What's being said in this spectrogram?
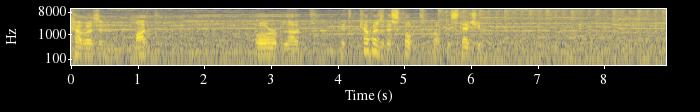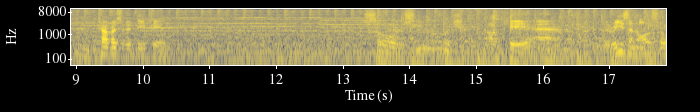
covers in mud or blood. It covers the sculpt of the statue covers the detail. So it's huge. Okay, and the reason also.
